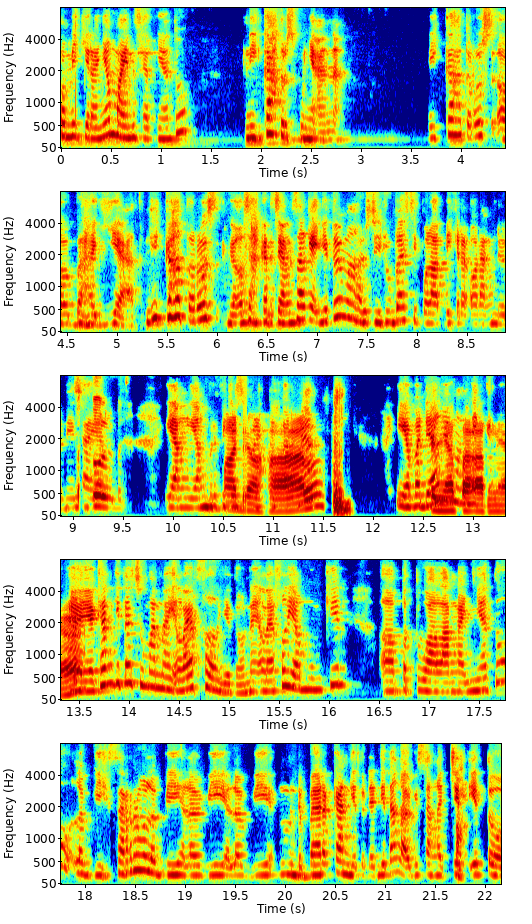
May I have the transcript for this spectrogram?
pemikirannya, mindsetnya tuh nikah terus punya anak, nikah terus uh, bahagia, nikah terus nggak usah kerja misal kayak gitu emang harus dirubah sih pola pikir orang Indonesia betul, yang, yang yang berpikir Padahal, seperti itu. Karena Ya padahal kenyataannya memang, ya, ya kan kita cuma naik level gitu, naik level yang mungkin uh, petualangannya tuh lebih seru, lebih lebih lebih mendebarkan gitu, dan kita nggak bisa ngecip ah. itu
